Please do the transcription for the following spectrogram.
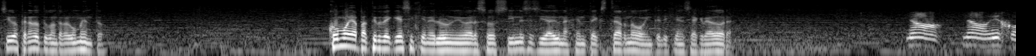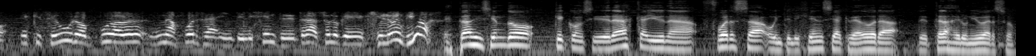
sigo esperando tu contraargumento. ¿Cómo y a partir de qué se generó el universo sin necesidad de un agente externo o inteligencia creadora? No, no, viejo, es que seguro pudo haber una fuerza inteligente detrás, solo que, que no es Dios. Estás diciendo que considerás que hay una fuerza o inteligencia creadora detrás del universo.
